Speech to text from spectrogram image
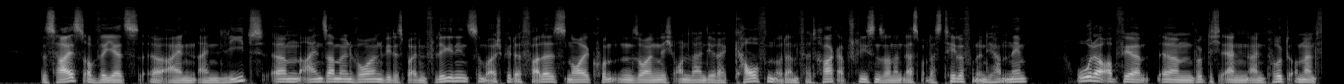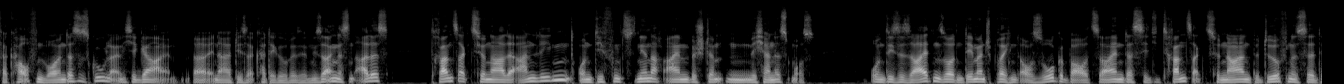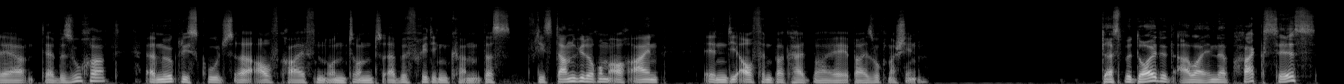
Das heißt, ob wir jetzt äh, ein, ein Lead ähm, einsammeln wollen, wie das bei dem Pflegedienst zum Beispiel der Fall ist, neue Kunden sollen nicht online direkt kaufen oder einen Vertrag abschließen, sondern erstmal das Telefon in die Hand nehmen oder ob wir ähm, wirklich ein, ein Produkt online verkaufen wollen, das ist Google eigentlich egal äh, innerhalb dieser Kategorisierung. Die sagen, das sind alles transaktionale Anliegen und die funktionieren nach einem bestimmten Mechanismus. Und diese Seiten sollten dementsprechend auch so gebaut sein, dass sie die transaktionalen Bedürfnisse der, der Besucher äh, möglichst gut äh, aufgreifen und, und äh, befriedigen können. Das fließt dann wiederum auch ein in die Auffindbarkeit bei, bei Suchmaschinen. Das bedeutet aber in der Praxis,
